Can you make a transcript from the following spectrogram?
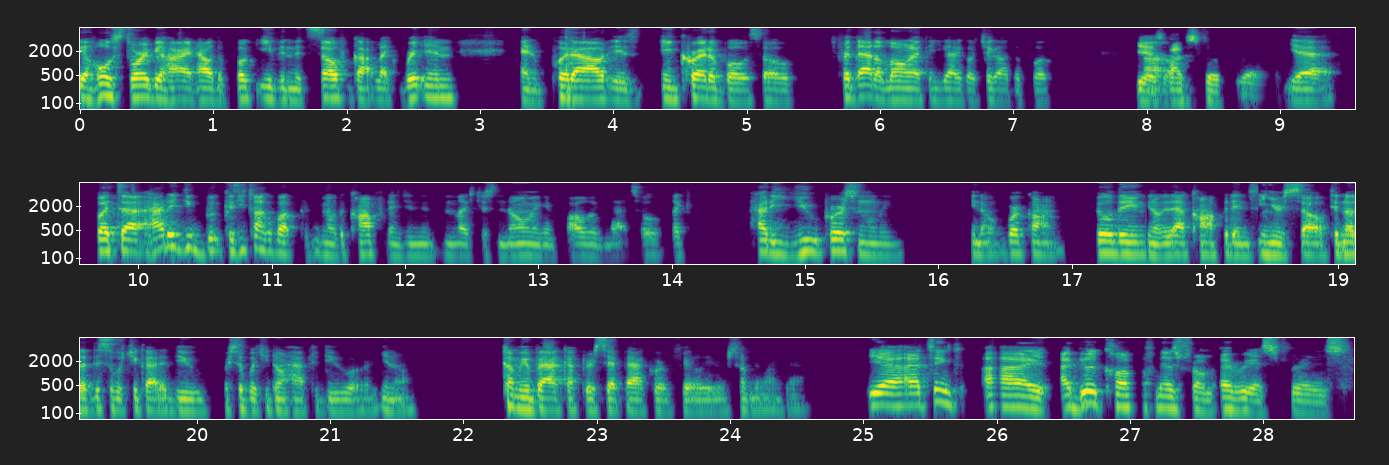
The whole story behind how the book even itself got like written and put out is incredible. So for that alone, I think you got to go check out the book. Yes, Um, absolutely. Yeah. But uh, how did you? Because you talk about you know the confidence and, and like just knowing and following that. So like, how do you personally, you know, work on building you know that confidence in yourself to know that this is what you got to do versus what you don't have to do, or you know, coming back after a setback or a failure or something like that. Yeah, I think I I build confidence from every experience.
